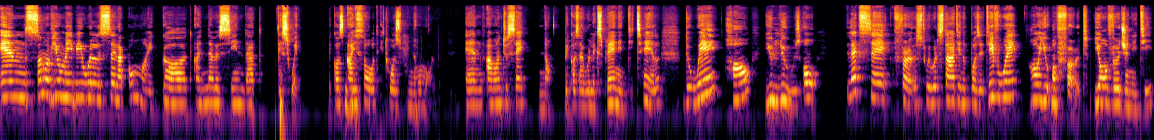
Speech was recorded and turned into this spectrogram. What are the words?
And some of you maybe will say, like, oh my God, I never seen that this way because mm-hmm. I thought it was normal. And I want to say no, because I will explain in detail the way how you lose. Or let's say first we will start in a positive way how you mm-hmm. offered your virginity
